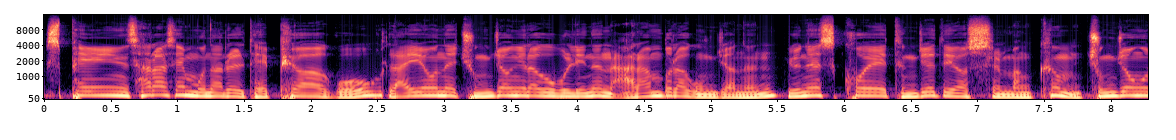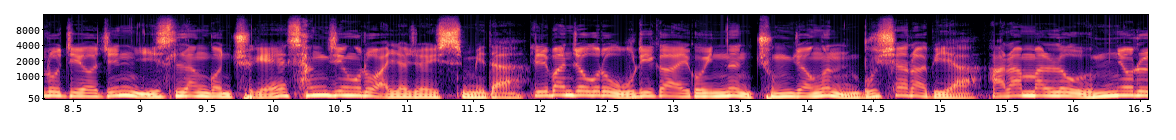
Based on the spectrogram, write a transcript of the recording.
스페인 사라센 문화를 대표하고 라이온의 중정이라고 불리는 아람브라 궁전은 유네스코에 등재되었을 만큼 중정으로 지어진 이슬람 건축의 상징으로 알려져 있습니다. 일반적으로 우리가 알고 있는 중정은 무샤라비아, 아랍말로 음료를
